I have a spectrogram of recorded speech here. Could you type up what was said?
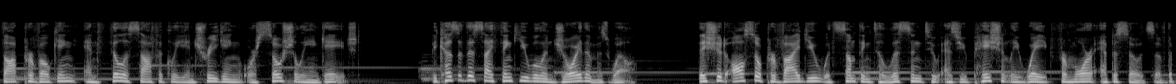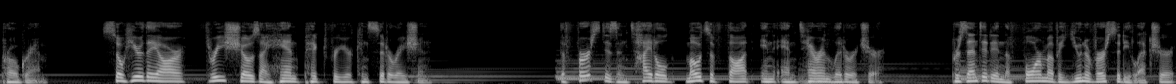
thought provoking, and philosophically intriguing or socially engaged. Because of this, I think you will enjoy them as well. They should also provide you with something to listen to as you patiently wait for more episodes of the program. So here they are, three shows I handpicked for your consideration. The first is entitled Modes of Thought in Anterran Literature. Presented in the form of a university lecture,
